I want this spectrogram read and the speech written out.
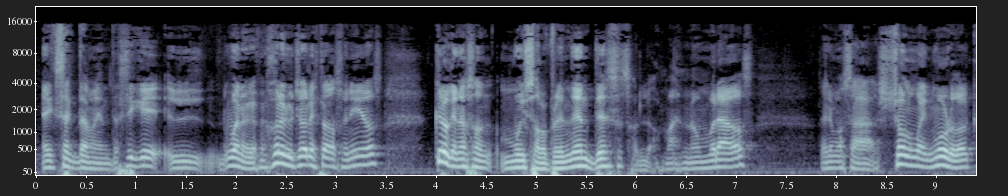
Exactamente. Así que, bueno, los mejores luchadores de Estados Unidos creo que no son muy sorprendentes, son los más nombrados. Tenemos a John Wayne Murdoch,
